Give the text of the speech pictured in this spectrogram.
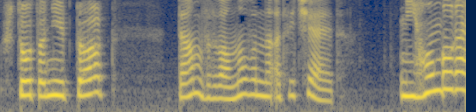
«Что-то не так?» Там взволнованно отвечает. «Нихонго га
